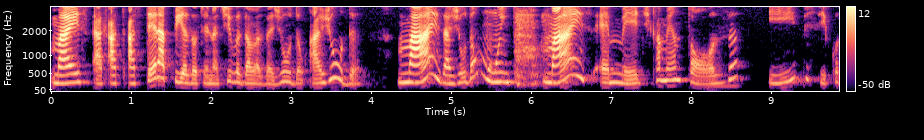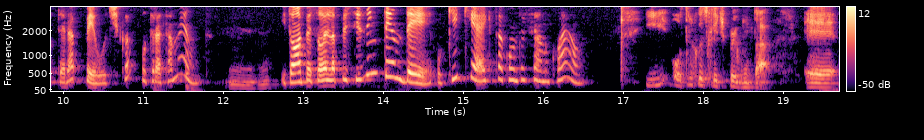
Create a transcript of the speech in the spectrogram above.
Mas a- a- as terapias alternativas, elas ajudam? Ajuda. Mas ajudam muito. Mas é medicamentosa e psicoterapêutica o tratamento. Uhum. Então a pessoa ela precisa entender o que, que é que está acontecendo com ela. E outra coisa que eu ia te perguntar é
